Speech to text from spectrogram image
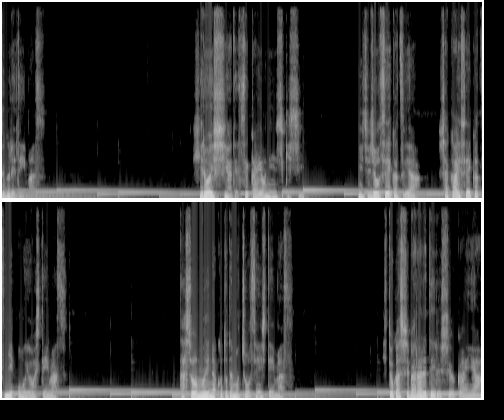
優れています。広い視野で世界を認識し日常生活や社会生活に応用しています。多少無理なことでも挑戦しています。人が縛られている習慣や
